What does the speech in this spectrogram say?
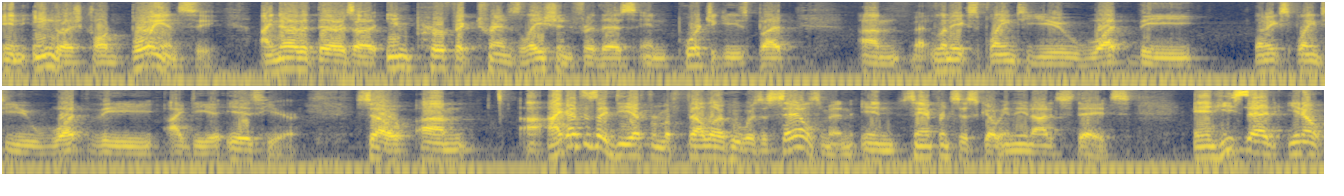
in English, called buoyancy. I know that there's an imperfect translation for this in Portuguese, but, um, but let me explain to you what the let me explain to you what the idea is here. So um, I got this idea from a fellow who was a salesman in San Francisco in the United States. And he said, You know,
